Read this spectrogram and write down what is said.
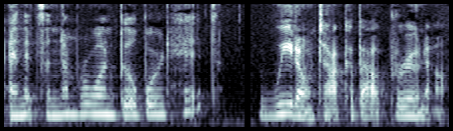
and it's a number one Billboard hit. We don't talk about Bruno.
